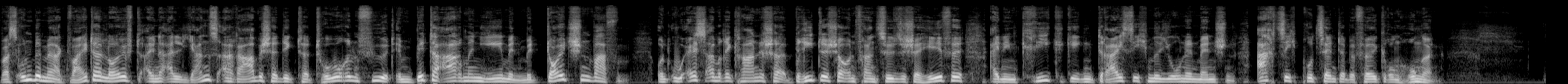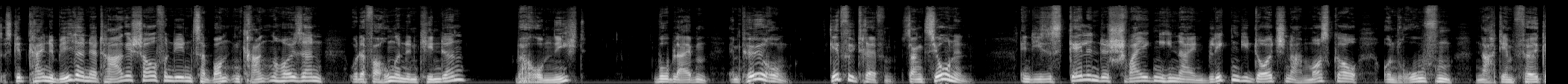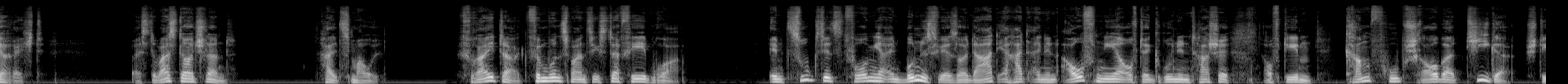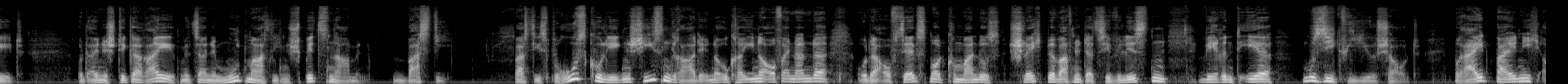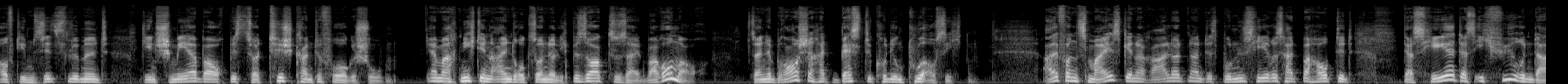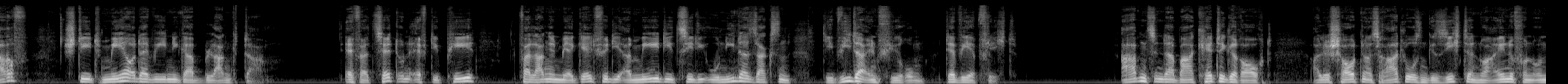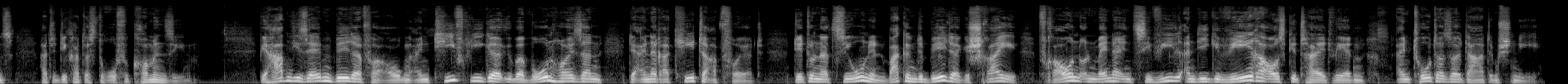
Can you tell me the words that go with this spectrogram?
Was unbemerkt weiterläuft, eine Allianz arabischer Diktatoren führt im bitterarmen Jemen mit deutschen Waffen und US-amerikanischer, britischer und französischer Hilfe einen Krieg gegen 30 Millionen Menschen. 80 Prozent der Bevölkerung hungern. Es gibt keine Bilder in der Tagesschau von den zerbombten Krankenhäusern oder verhungernden Kindern? Warum nicht? Wo bleiben Empörung, Gipfeltreffen, Sanktionen? In dieses gellende Schweigen hinein blicken die Deutschen nach Moskau und rufen nach dem Völkerrecht. Weißt du was, Deutschland? Halt's Maul. Freitag, 25. Februar. Im Zug sitzt vor mir ein Bundeswehrsoldat. Er hat einen Aufnäher auf der grünen Tasche, auf dem Kampfhubschrauber Tiger steht und eine Stickerei mit seinem mutmaßlichen Spitznamen Basti. Bastis Berufskollegen schießen gerade in der Ukraine aufeinander oder auf Selbstmordkommandos schlecht bewaffneter Zivilisten, während er Musikvideos schaut. Breitbeinig auf dem Sitz lümmelnd, den Schmerbauch bis zur Tischkante vorgeschoben. Er macht nicht den Eindruck, sonderlich besorgt zu sein. Warum auch? Seine Branche hat beste Konjunkturaussichten. Alfons Mais, Generalleutnant des Bundesheeres, hat behauptet, das Heer, das ich führen darf, steht mehr oder weniger blank da. FAZ und FDP verlangen mehr Geld für die Armee, die CDU Niedersachsen die Wiedereinführung der Wehrpflicht. Abends in der Bar Kette geraucht, alle schauten aus ratlosen Gesichtern, nur eine von uns hatte die Katastrophe kommen sehen. Wir haben dieselben Bilder vor Augen. Ein Tiefflieger über Wohnhäusern, der eine Rakete abfeuert. Detonationen, wackelnde Bilder, Geschrei, Frauen und Männer in Zivil, an die Gewehre ausgeteilt werden, ein toter Soldat im Schnee.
